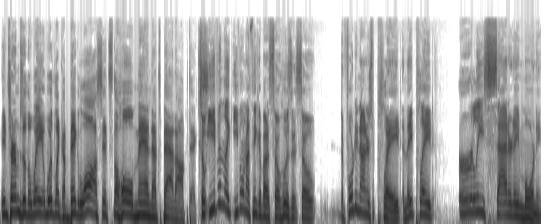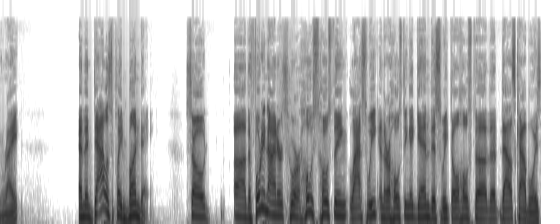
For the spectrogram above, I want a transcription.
in terms of the way it would like a big loss, it's the whole man. That's bad optics. So even like even when I think about it, so who is it? So the 49ers played and they played early Saturday morning, right? And then Dallas played Monday. So uh, the 49ers who are host hosting last week and they're hosting again this week, they'll host uh, the Dallas Cowboys.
